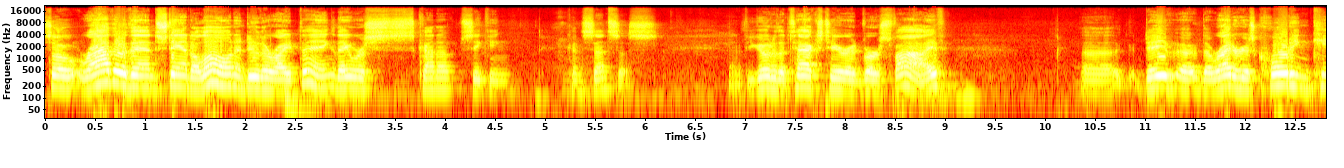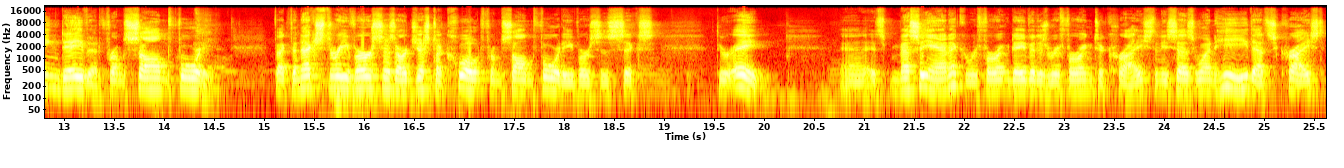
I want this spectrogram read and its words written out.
So rather than stand alone and do the right thing, they were kind of seeking consensus. And if you go to the text here in verse 5, uh, Dave, uh, the writer is quoting King David from Psalm 40. In fact, the next three verses are just a quote from Psalm 40, verses 6 through 8. And it's messianic, referring David is referring to Christ, and he says, When he, that's Christ,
